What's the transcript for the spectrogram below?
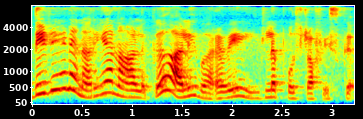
திடீர்னு நிறைய நாளுக்கு அலி வரவே இல்லை போஸ்ட் ஆஃபீஸ்க்கு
